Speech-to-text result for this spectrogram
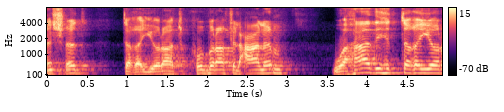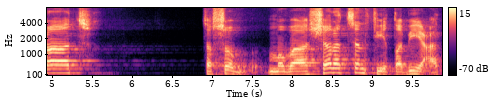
نشهد تغيرات كبرى في العالم وهذه التغيرات تصب مباشرة في طبيعة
